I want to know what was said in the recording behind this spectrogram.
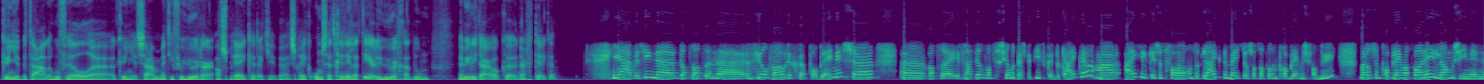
kun je betalen? Hoeveel uh, kun je samen met die verhuurder afspreken dat je bij wijze van spreken omzetgerelateerde huur gaat doen? Hebben jullie daar ook uh, naar gekeken? Ja, we zien uh, dat dat een, uh, een veelvoudig uh, probleem is. wat je vanuit heel veel verschillende perspectieven kunt bekijken. Maar eigenlijk is het vooral, want het lijkt een beetje alsof dat een probleem is van nu. Maar dat is een probleem wat we al heel lang zien in,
